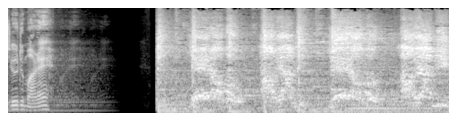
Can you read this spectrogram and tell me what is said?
ကျေးဇူးတင်ပါတယ်ရေတော်ဘုံအောင်ရမည်ရေတော်ဘုံအောင်ရမည်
